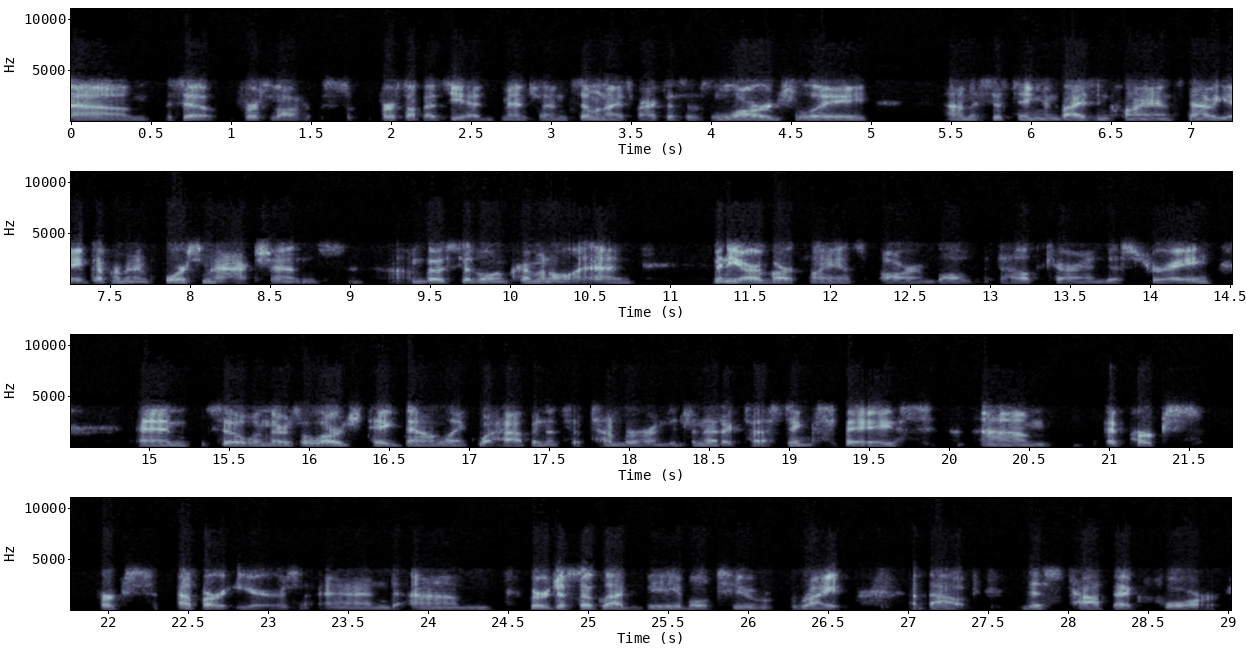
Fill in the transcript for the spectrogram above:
Um, so first of all, first off, as you had mentioned, Soma and I's practice is largely um, assisting and advising clients navigate government enforcement actions, um, both civil and criminal. And many of our clients are involved with the healthcare industry. And so when there's a large takedown like what happened in September in the genetic testing space, um, it perks perks up our ears. And um, we are just so glad to be able to write about this topic for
